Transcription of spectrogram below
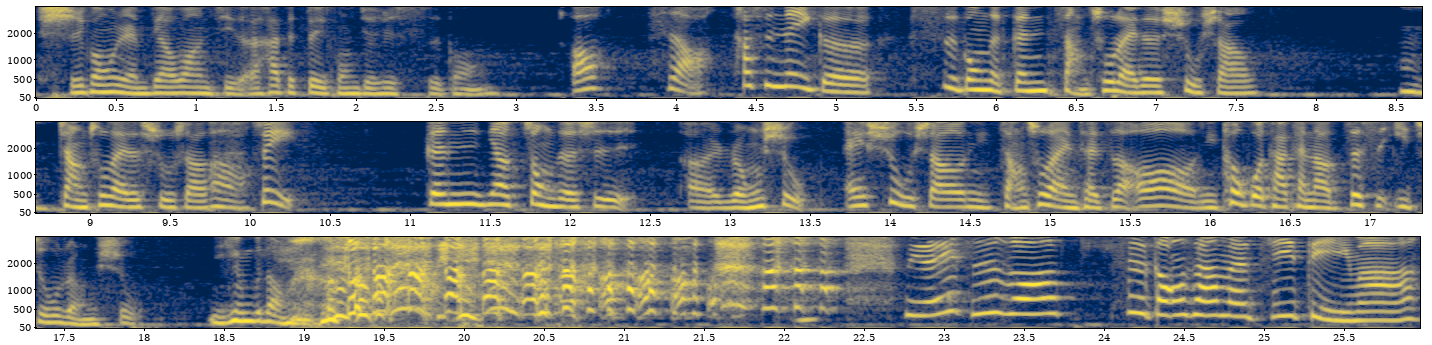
十宫人不要忘记了，他的对宫就是四宫。哦，是哦，他是那个四宫的根长出来的树梢，嗯，长出来的树梢，哦、所以根要种的是呃榕树。哎，树梢你长出来，你才知道哦。你透过它看到这是一株榕树。你听不懂？你的意思是说四宫是他们的基底吗？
